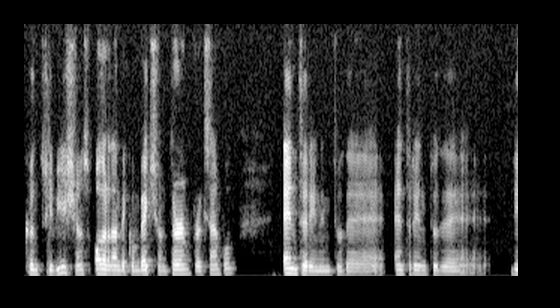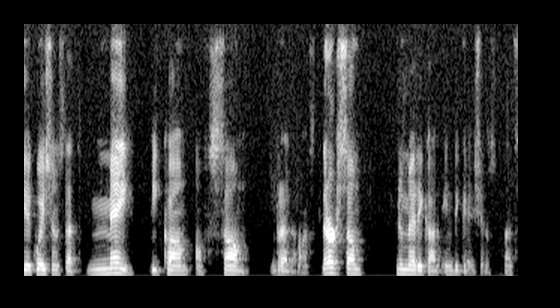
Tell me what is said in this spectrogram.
contributions other than the convection term, for example, entering into the entering into the the equations that may become of some relevance. There are some numerical indications. That's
